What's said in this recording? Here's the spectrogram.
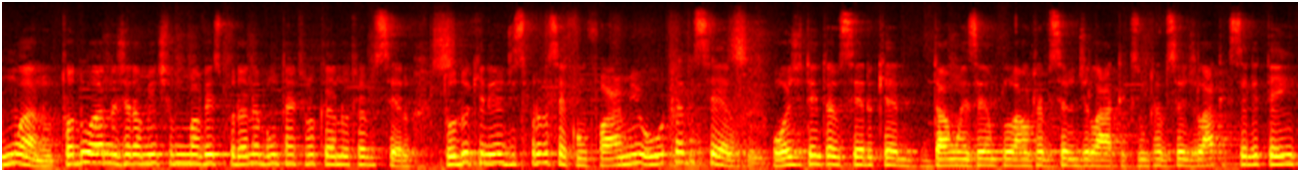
um ano. Todo ano, geralmente uma vez por ano é bom estar trocando o travesseiro. Tudo que nem eu disse para você, conforme o travesseiro. Hoje tem travesseiro que é, dá um exemplo lá, um travesseiro de látex. Um travesseiro de látex ele tem,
